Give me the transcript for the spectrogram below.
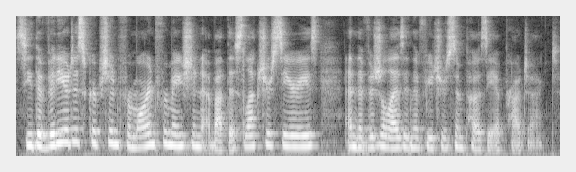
See the video description for more information about this lecture series and the Visualizing the Future Symposia project.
